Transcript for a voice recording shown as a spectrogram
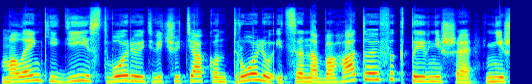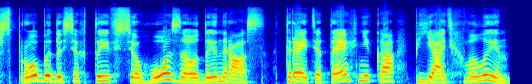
Маленькі дії створюють відчуття контролю, і це набагато ефективніше, ніж спроби досягти всього за один раз. Третя техніка 5 хвилин.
